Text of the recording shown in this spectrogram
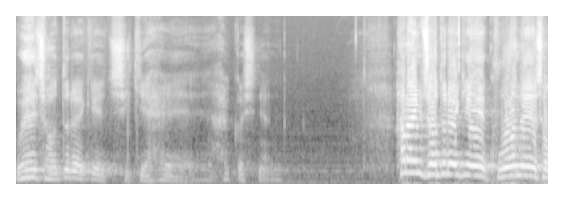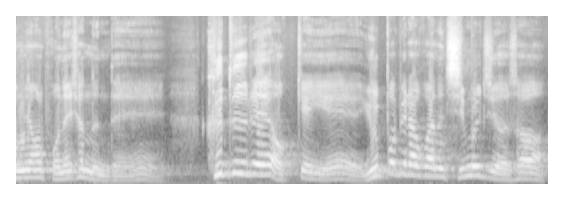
왜 저들에게 지게 할 것이냐는 하나님 저들에게 구원의 성령을 보내셨는데 그들의 어깨에 율법이라고 하는 짐을 지어서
